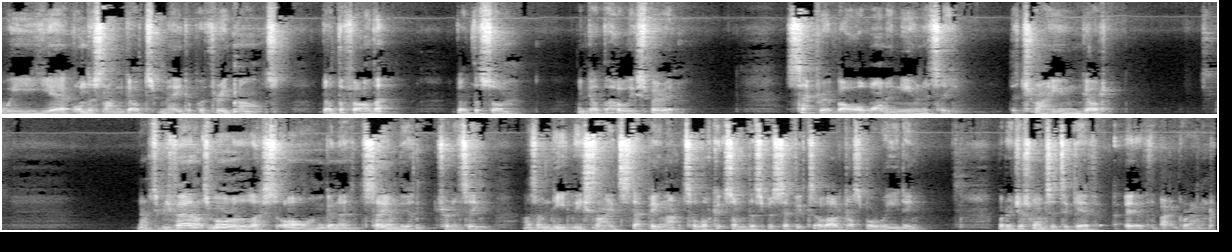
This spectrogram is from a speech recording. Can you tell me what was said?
we uh, understand God to be made up of three parts God the Father, God the Son, and God the Holy Spirit. Separate but all one in unity, the triune God. Now, to be fair, that's more or less all I'm going to say on the Trinity, as I'm neatly sidestepping that to look at some of the specifics of our Gospel reading. But I just wanted to give a bit of the background.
